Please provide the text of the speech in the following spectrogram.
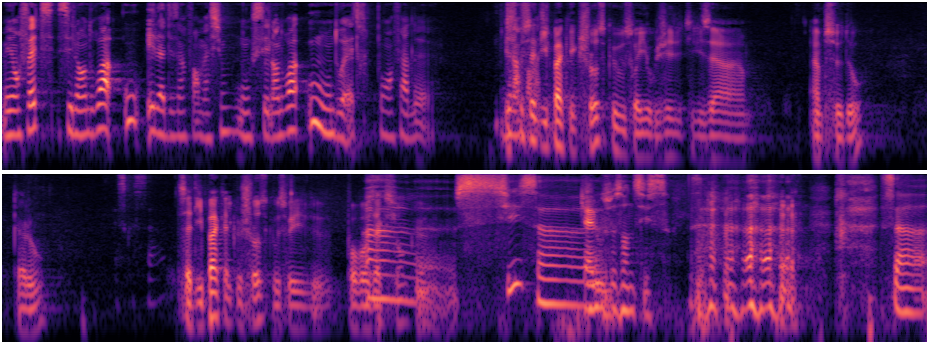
mais en fait, c'est l'endroit où est la désinformation. Donc, c'est l'endroit où on doit être pour en faire de, de Est-ce que ça ne l'information. dit pas quelque chose que vous soyez obligé d'utiliser un, un pseudo, Calou Ça ne dit pas quelque chose que vous soyez de- pour vos actions que... Euh, Si, ça. Calou 66. Ça,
